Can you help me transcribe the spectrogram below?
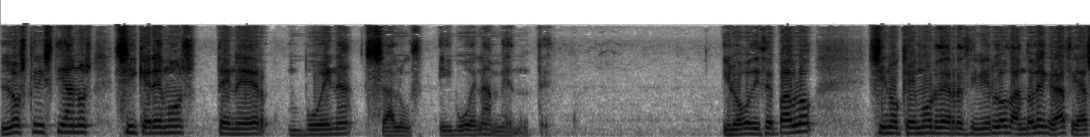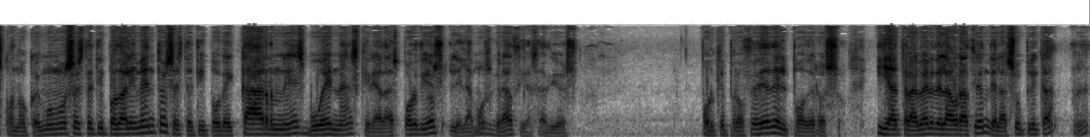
los cristianos si queremos tener buena salud y buena mente. Y luego dice Pablo sino que hemos de recibirlo dándole gracias. Cuando comemos este tipo de alimentos, este tipo de carnes buenas creadas por Dios, le damos gracias a Dios. Porque procede del poderoso. Y a través de la oración, de la súplica ¿eh?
